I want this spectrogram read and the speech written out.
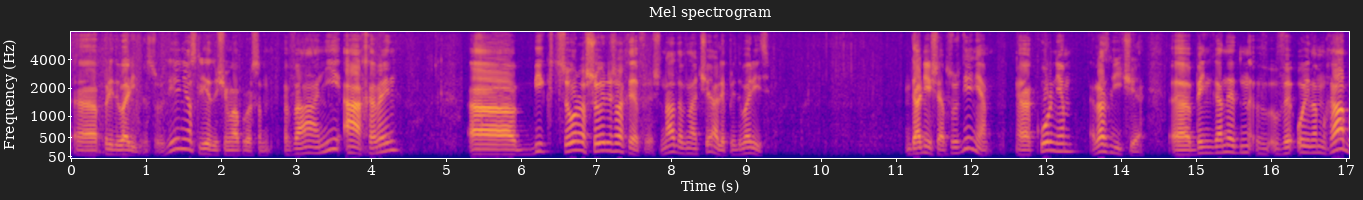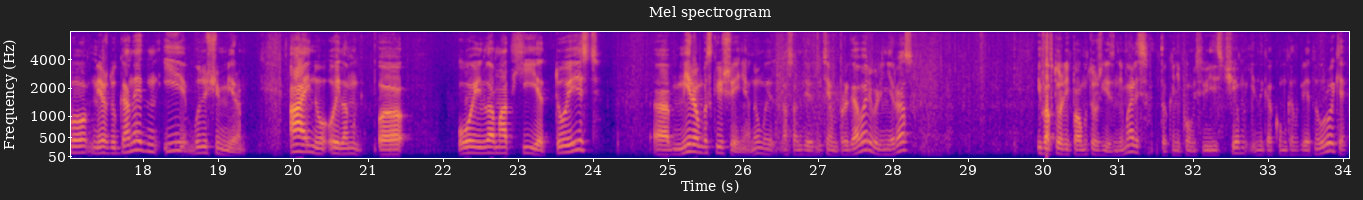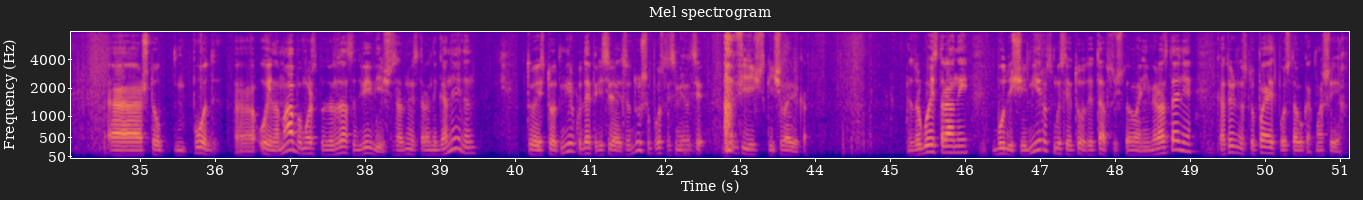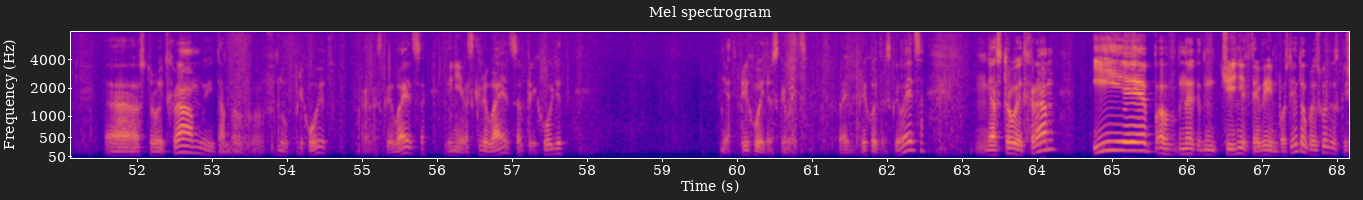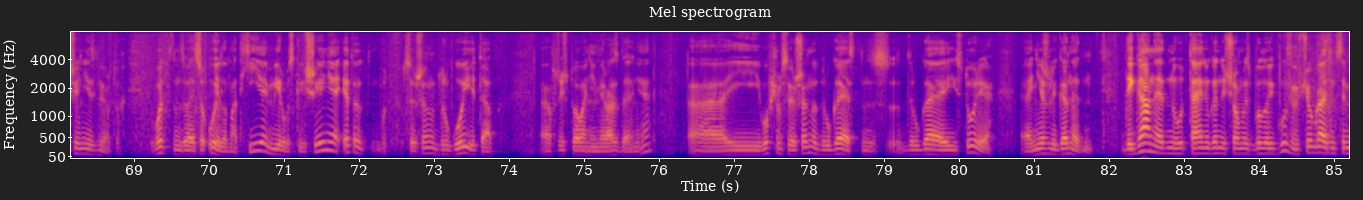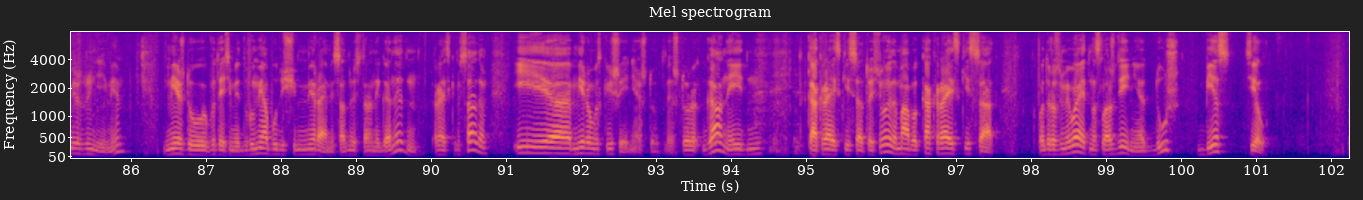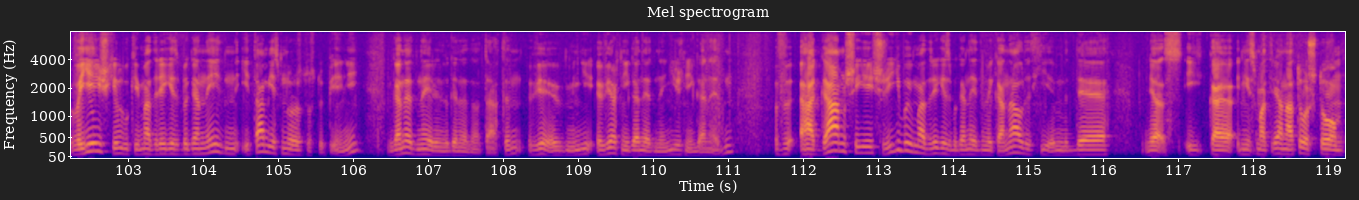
предварить рассуждение следующим вопросом. Вани ахрен э, бикцора шойриша хефреш. Надо в начале предварить дальнейшее обсуждение э, корнем различия Бен Ганеден в Ойлам Габо между Ганеден и будущим миром. Айну Ойлам ойламатхия, то есть э, миром воскрешения. Ну, мы на самом деле эту тему проговаривали не раз. И во вторник, по-моему, тоже ей занимались, только не помню в связи с чем и на каком конкретном уроке, э, что под э, Ойлам Аба может подразумеваться две вещи. С одной стороны, Ганейден, то есть тот мир, куда переселяются души после смерти физического человека. С другой стороны, будущий мир, в смысле тот этап существования мироздания, который наступает после того, как Машех Э, строит храм, и там ну, приходит, раскрывается, вернее, раскрывается, приходит. Нет, приходит, раскрывается. Правильно, приходит, раскрывается, э, строит храм, и через некоторое время после этого происходит воскрешение из мертвых. Вот это называется Ойла Матхия, мир воскрешения. Это вот совершенно другой этап э, в существовании мироздания. И, в общем, совершенно другая, другая история – Э, нежели Ганеден. Де Ганедну тайну Ганешом из былой гуфим. В чем разница между ними? Между вот этими двумя будущими мирами. С одной стороны Ганеден, райским садом, и э, миром воскрешения. Что, что Ганеден, как райский сад, то есть Ойла Маба, как райский сад, подразумевает наслаждение душ без тел. В Ейш Хилуки Мадрегис Беганейден, и там есть множество ступеней. Ганеден Эйлен, Ганеден Тахтен, верхний Ганеден и нижний Ганеден. В Агам Шиеш Рибу и Мадрегис Беганейден канал, де и несмотря на то, что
